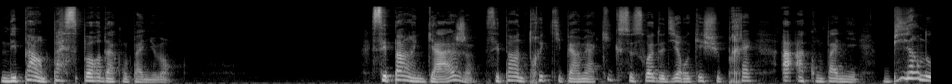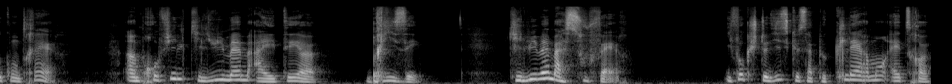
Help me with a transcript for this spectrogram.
n'est pas un passeport d'accompagnement. C'est pas un gage, c'est pas un truc qui permet à qui que ce soit de dire OK, je suis prêt à accompagner. Bien au contraire, un profil qui lui-même a été euh, brisé, qui lui-même a souffert. Il faut que je te dise que ça peut clairement être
